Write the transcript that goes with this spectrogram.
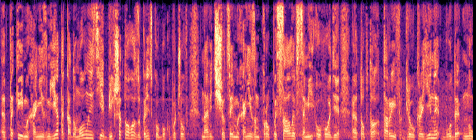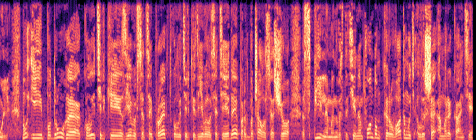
е, такий механізм є, така домовленість є. Більше того, з українського боку почув навіть, що цей механізм прописали в самій угоді. Е, Тобто тариф для України буде нуль. Ну і по-друге, коли тільки з'явився цей проект, коли тільки з'явилася ця ідея, передбачалося, що спільним інвестиційним фондом керуватимуть лише американці.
